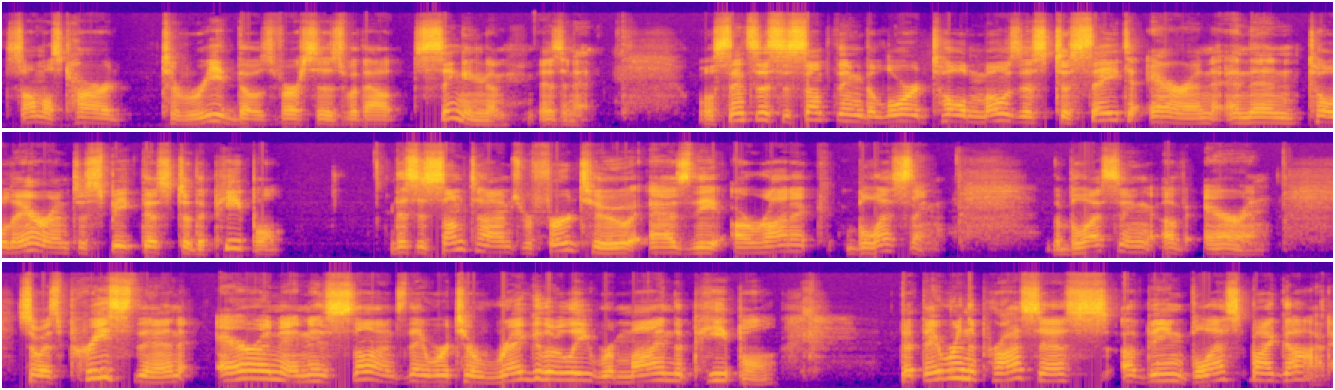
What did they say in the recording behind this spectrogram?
It's almost hard to read those verses without singing them, isn't it? Well, since this is something the Lord told Moses to say to Aaron and then told Aaron to speak this to the people, this is sometimes referred to as the Aaronic blessing, the blessing of Aaron. So as priests then, Aaron and his sons, they were to regularly remind the people that they were in the process of being blessed by God.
